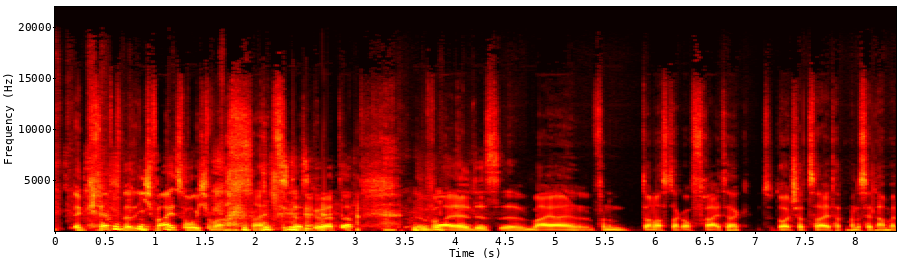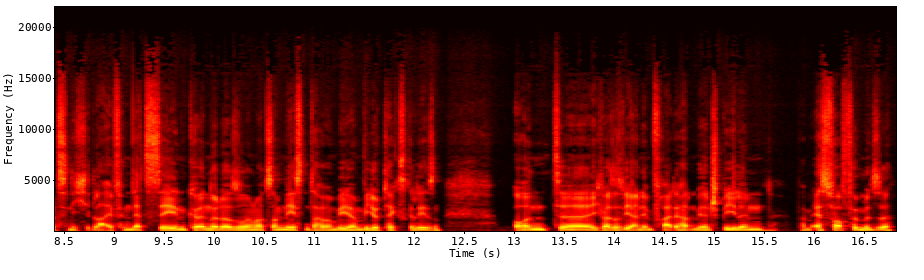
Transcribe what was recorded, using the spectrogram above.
entkräften. Also ich weiß, wo ich war, als ich das gehört habe, weil das äh, war ja von einem Donnerstag auf Freitag. Zu deutscher Zeit hat man das ja damals nicht live im Netz sehen können oder so. Man hat es am nächsten Tag irgendwie im Videotext gelesen. Und äh, ich weiß, dass wir an dem Freitag hatten wir ein Spiel in, beim SV Fümmelse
